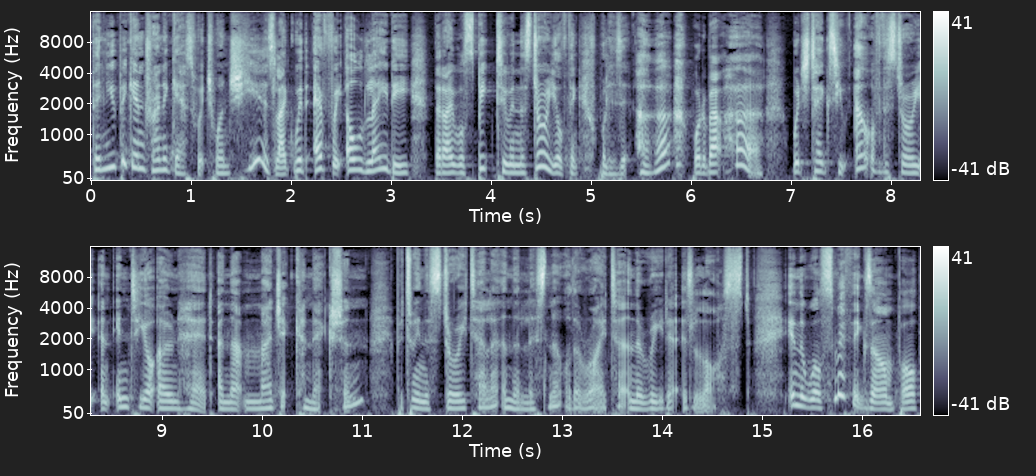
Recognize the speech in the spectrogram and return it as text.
then you begin trying to guess which one she is. Like with every old lady that I will speak to in the story, you'll think, well, is it her? What about her? Which takes you out of the story and into your own head. And that magic connection between the storyteller and the listener or the writer and the reader is lost. In the Will Smith example,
